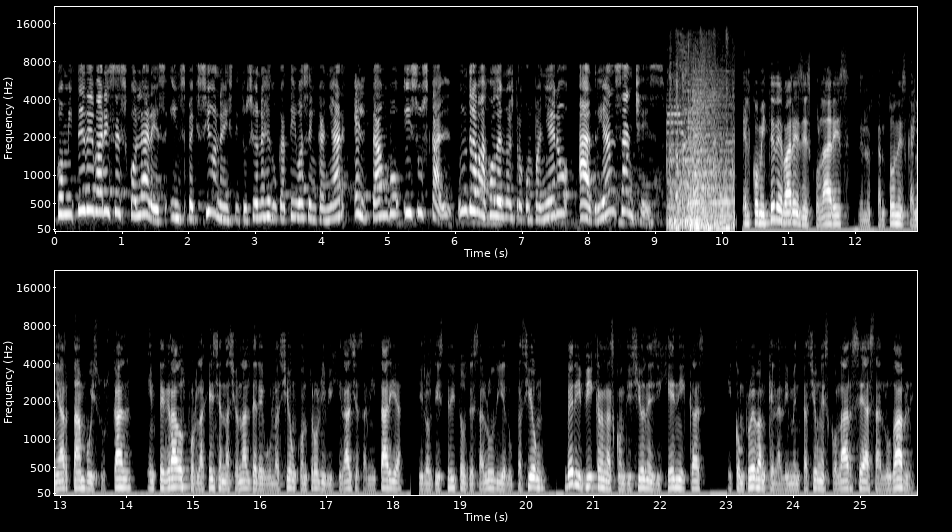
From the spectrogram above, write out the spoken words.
Comité de Bares Escolares inspecciona instituciones educativas en Cañar, El Tambo y Suscal. Un trabajo de nuestro compañero Adrián Sánchez. El Comité de Bares Escolares de los cantones Cañar, Tambo y Suscal, integrados por la Agencia Nacional de Regulación, Control y Vigilancia Sanitaria y los distritos de salud y educación, verifican las condiciones higiénicas y comprueban que la alimentación escolar sea saludable.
